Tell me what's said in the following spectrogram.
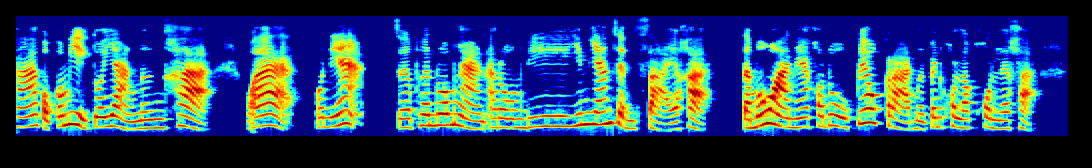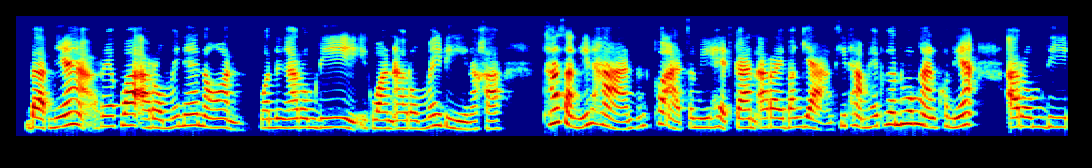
ค่ะกบก็มีอีกตัวอย่างหนึ่งค่ะ ว่าวันเนี้ยเจอเพื่อนร่วมงานอารมณ์ดียิ้มแย้มแจ่มใสอะค่ะ แต่เมื่อวานเนี้ยเขาดูเกรี้ยวกราดเหมือนเป็นคนละคนเลยค่ะ แบบเนี้ยเรียกว่าอารมณ์ไม่แน่นอน วันหนึ่งอารมณ์ดี อีกวันอารมณ์ไม่ดีนะคะ ถ้าสันนิษฐานก็อาจจะมีเหตุการณ์อะไรบางอย่างที่ทำให้เพื่อนร่วมงานคนเนี้ย อารมณ์ดี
